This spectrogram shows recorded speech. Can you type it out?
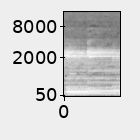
Música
